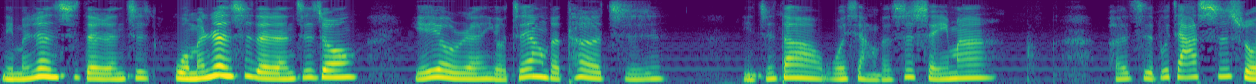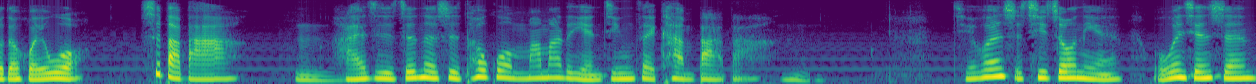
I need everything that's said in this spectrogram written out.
你们认识的人之，我们认识的人之中，也有人有这样的特质？你知道我想的是谁吗？”儿子不加思索的回我：“是爸爸。”嗯，孩子真的是透过妈妈的眼睛在看爸爸。嗯，结婚十七周年，我问先生：“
